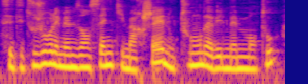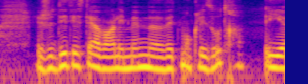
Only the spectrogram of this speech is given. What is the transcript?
c'était toujours les mêmes enseignes qui marchaient, donc tout le monde avait le même manteau. Je détestais avoir les mêmes vêtements que les autres. Et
